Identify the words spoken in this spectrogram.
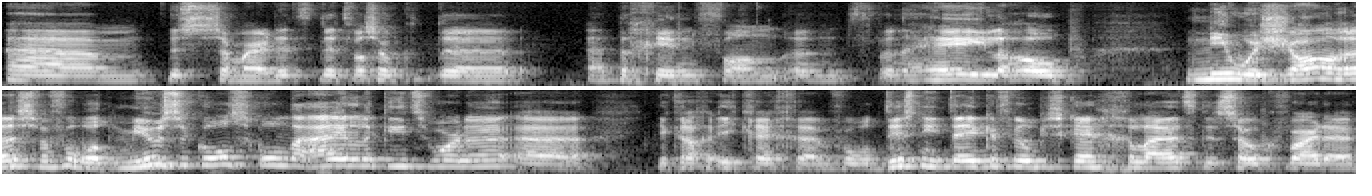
Um, dus zeg maar, dit, dit was ook de, het begin van een, een hele hoop nieuwe genres. Bijvoorbeeld musicals konden eindelijk iets worden. Uh, je kreeg, kreeg uh, bijvoorbeeld Disney tekenfilmpjes kregen geluid. Dit is ook waar, de,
